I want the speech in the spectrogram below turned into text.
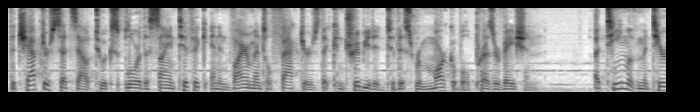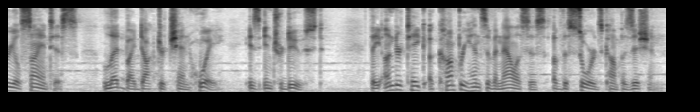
The chapter sets out to explore the scientific and environmental factors that contributed to this remarkable preservation. A team of material scientists, led by Dr. Chen Hui, is introduced. They undertake a comprehensive analysis of the sword's composition.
